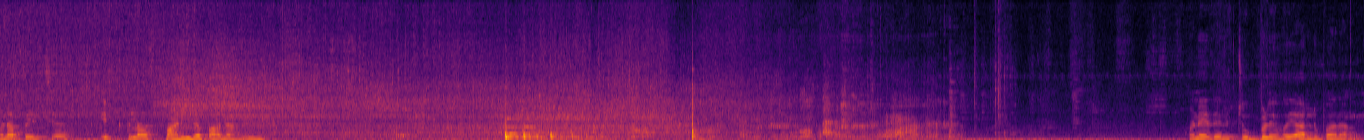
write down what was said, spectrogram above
ਹੁਣ ਆਪਾਂ ਇਹ 'ਚ ਇੱਕ ਗਲਾਸ ਪਾਣੀ ਦਾ ਪਾ ਦਾਂਗੇ। ਹੁਣ ਇਹਦੇ ਵਿੱਚ ਉਬਲੇ ਹੋਏ ਆਲੂ ਪਾ ਦਾਂਗੇ।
